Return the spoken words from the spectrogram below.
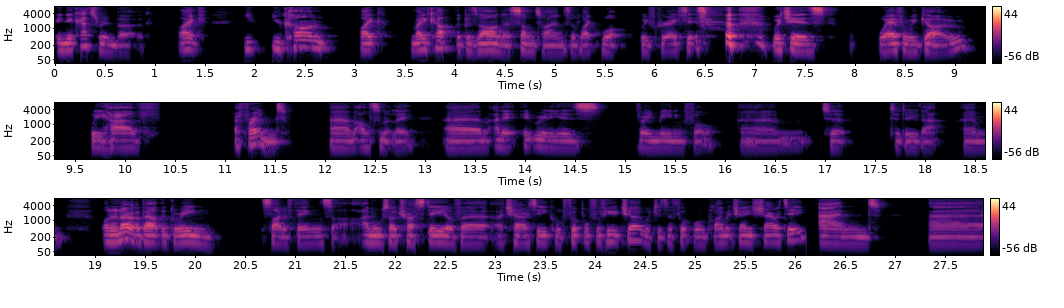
in Yekaterinburg. Like, you, you can't like make up the bizarreness sometimes of like what we've created, which is wherever we go, we have a friend um, ultimately, um, and it, it really is very meaningful um, to to do that. Um, on a note about the green side of things, I'm also a trustee of a, a, charity called Football for Future, which is a football and climate change charity, and uh,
